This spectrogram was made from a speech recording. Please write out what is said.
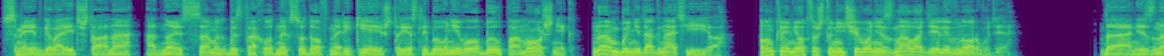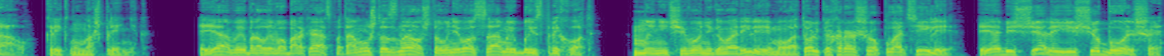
Смит говорит, что она одно из самых быстроходных судов на реке, и что если бы у него был помощник, нам бы не догнать ее. Он клянется, что ничего не знал о деле в Норвуде». «Да, не знал», — крикнул наш пленник. «Я выбрал его баркас, потому что знал, что у него самый быстрый ход. Мы ничего не говорили ему, а только хорошо платили и обещали еще больше,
